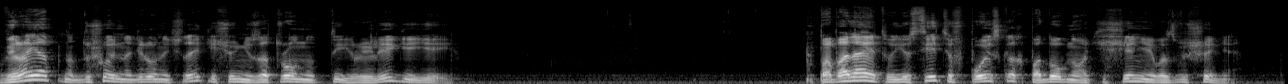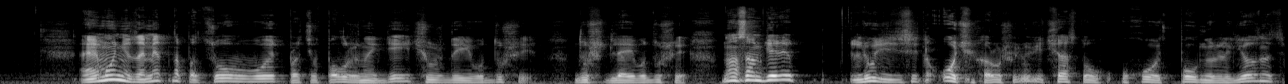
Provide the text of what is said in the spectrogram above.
Вероятно, душой наделенный человек, еще не затронутый религией, попадает в ее сети в поисках подобного очищения и возвышения. А ему незаметно подсовывают противоположные идеи, чуждые его души, душ для его души. Но на самом деле люди, действительно очень хорошие люди, часто уходят в полную религиозность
